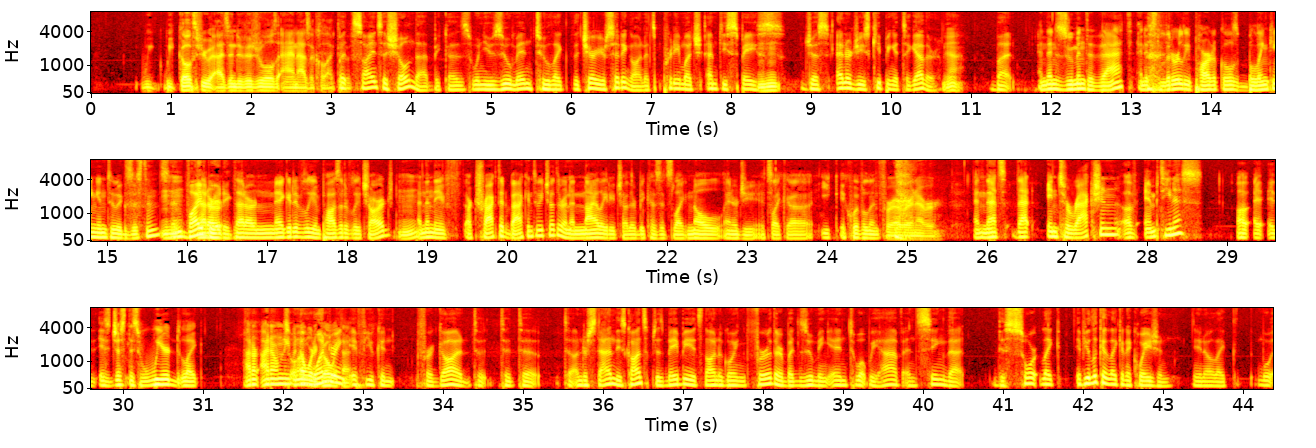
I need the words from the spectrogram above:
we we go through as individuals and as a collective But science has shown that because when you zoom into like the chair you're sitting on, it's pretty much empty space. Mhm. Just energy is keeping it together. yeah But And then zoom into that, and it's literally particles blinking into existence Mhm. and that are, vibrating. that are negatively and positively charged, Mhm. and then they f- are attracted back into each other and annihilate each other because it's like null energy. It's like a e- equivalent forever and ever and that's that interaction of emptiness uh, i- i- just this weird like I don't I don't so even know I'm where to go with wondering if you can, for God to to to to understand these concepts, is maybe it's not going further, but zooming into what we have and seeing that this sort like if you look at like an equation, you know, like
